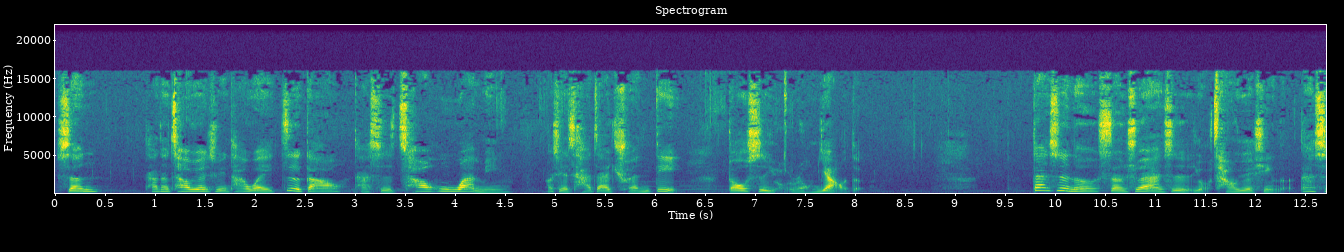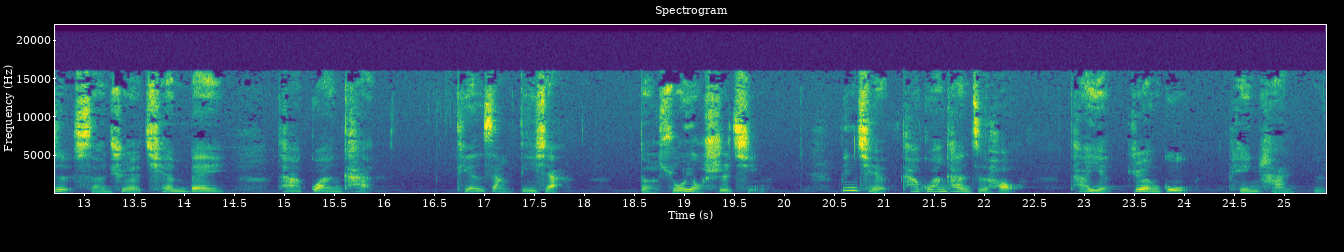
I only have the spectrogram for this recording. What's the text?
神他的超越性，他为至高，他是超乎万民，而且他在全地都是有荣耀的。但是呢，神虽然是有超越性的，但是神却谦卑，他观看天上地下的所有事情，并且他观看之后，他也眷顾贫寒与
